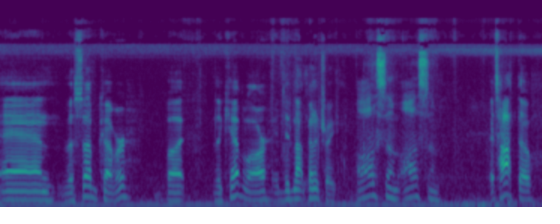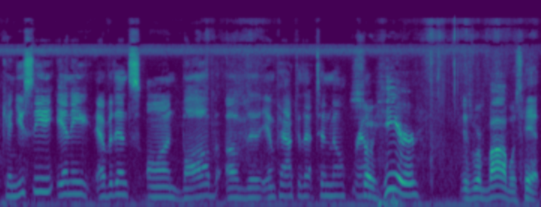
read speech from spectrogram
and the sub cover, but the Kevlar it did not penetrate. Awesome, awesome. It's hot though. Can you see any evidence on Bob of the impact of that 10 mil round? So here is where Bob was hit.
